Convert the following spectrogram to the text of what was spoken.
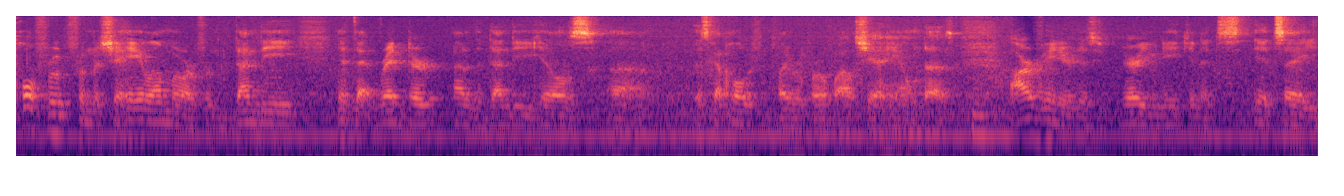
pull fruit from the Chehalem or from Dundee, get that red dirt out of the Dundee hills. Uh, it's got a whole different flavor profile. Chehalem does. Our vineyard is very unique, and it's it's a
